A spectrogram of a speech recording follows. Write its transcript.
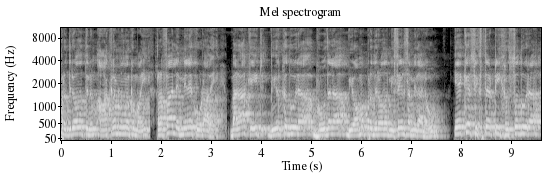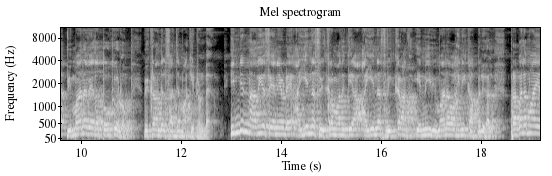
പ്രതിരോധത്തിനും ആക്രമണങ്ങൾക്കുമായി റഫാൽ എമ്മിനെ കൂടാതെ ബറാക്ക് എയ്റ്റ് ദീർഘദൂര ഭൂതല വ്യോമ പ്രതിരോധ മിസൈൽ സംവിധാനവും എ കെ സിക്സ് തേർട്ടി ഹ്രസ്വദൂര വിമാനവേദ തോക്കുകളും വിക്രാന്തിൽ സജ്ജമാക്കിയിട്ടുണ്ട്. ഇന്ത്യൻ നാവികസേനയുടെ I N S Vikramaditya I N S Vikrant എന്നീ വിമാനവാഹിനി കപ്പലുകൾ പ്രബലമായ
